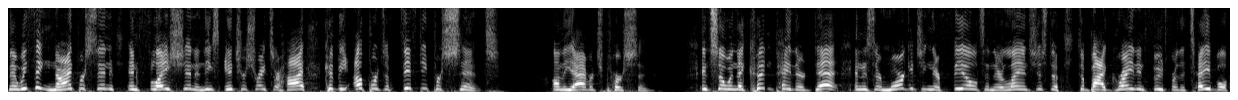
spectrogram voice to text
man, we think 9% inflation and these interest rates are high, could be upwards of 50% on the average person. And so when they couldn't pay their debt, and as they're mortgaging their fields and their lands just to, to buy grain and food for the table,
